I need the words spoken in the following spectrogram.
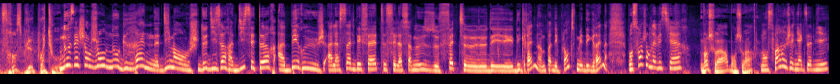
France Bleu Poitou. Nous échangeons nos graines dimanche de 10h à 17h à Béruges, à la salle des fêtes. C'est la fameuse fête euh, des, des graines, hein, pas des plantes, mais des graines. Bonsoir Jean de la Vessière. Bonsoir, bonsoir. Bonsoir Eugénia Xavier.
